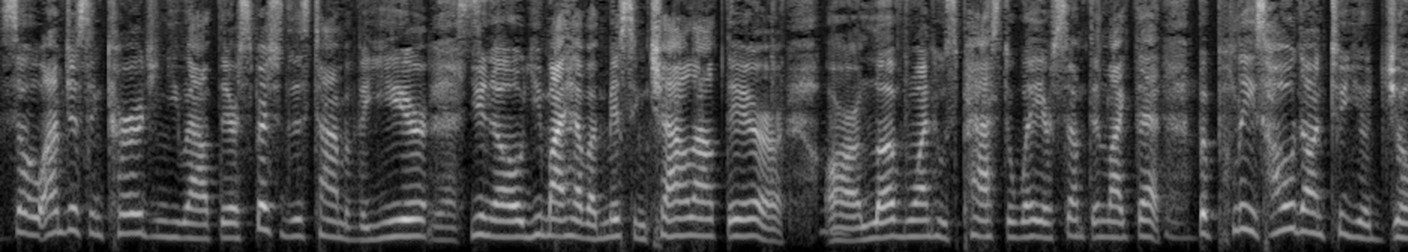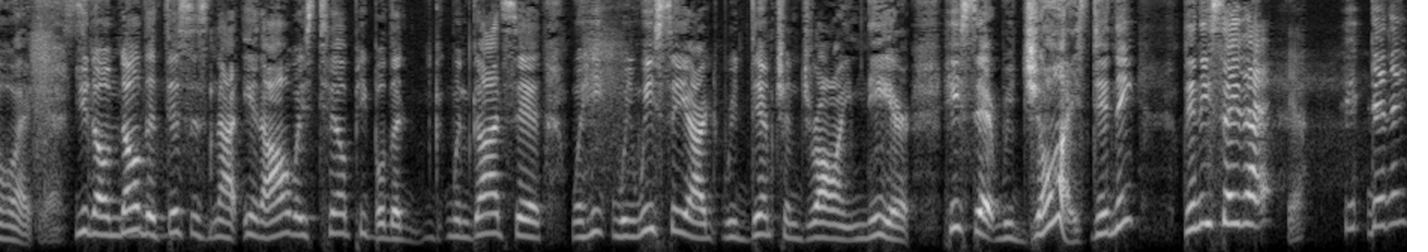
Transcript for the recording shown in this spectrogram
So I'm just encouraging you out there, especially this time of the year. Yes. You know, you might have a missing child out there or, mm-hmm. or a loved one who's passed away or something like that. Mm-hmm. But please hold on to your joy. You know, know that mm-hmm. this is not it. I always tell people that when God said, when he when we see our redemption drawing near, he said, rejoice, didn't he? Didn't he say that? Yeah. He, didn't he?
